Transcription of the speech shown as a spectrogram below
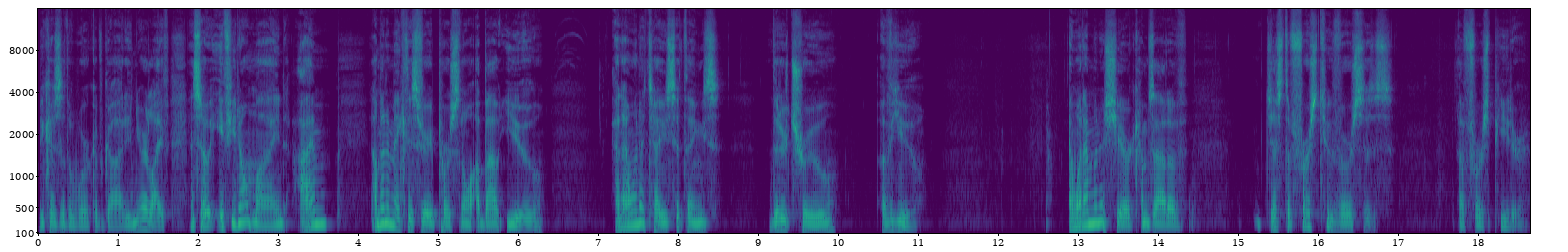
because of the work of God in your life. And so if you don't mind, I'm I'm going to make this very personal about you, and I want to tell you some things that are true of you. And what I'm going to share comes out of just the first two verses of First Peter.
